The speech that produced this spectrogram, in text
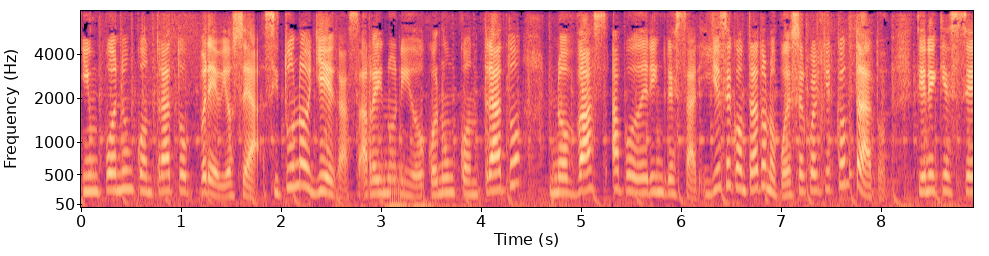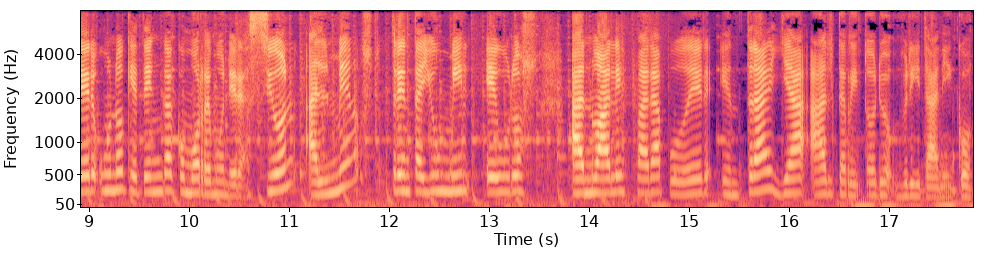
impone un contrato previo. O sea, si tú no llegas a Reino Unido con un contrato, no vas a poder ingresar. Y ese contrato no puede ser cualquier contrato. Tiene que ser uno que tenga como remuneración al menos 31 mil euros anuales para poder entrar ya al territorio británico.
